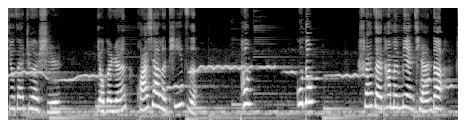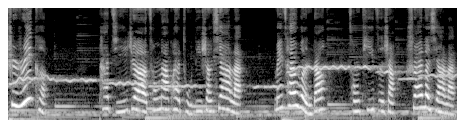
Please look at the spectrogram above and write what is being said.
就在这时，有个人滑下了梯子，砰！咕咚！摔在他们面前的是瑞克。他急着从那块土地上下来，没踩稳当，从梯子上摔了下来。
